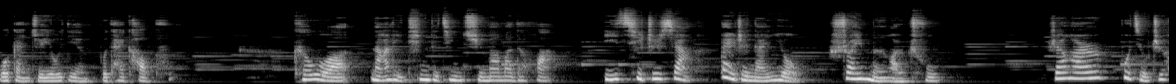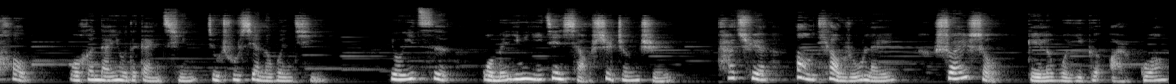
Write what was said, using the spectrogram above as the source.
我感觉有点不太靠谱。”可我哪里听得进去妈妈的话，一气之下带着男友摔门而出。然而不久之后。我和男友的感情就出现了问题。有一次，我们因一件小事争执，他却暴跳如雷，甩手给了我一个耳光。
